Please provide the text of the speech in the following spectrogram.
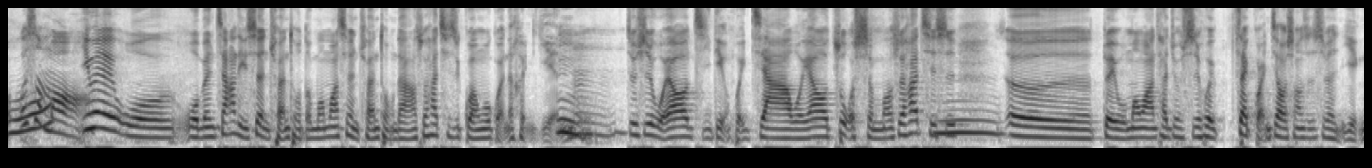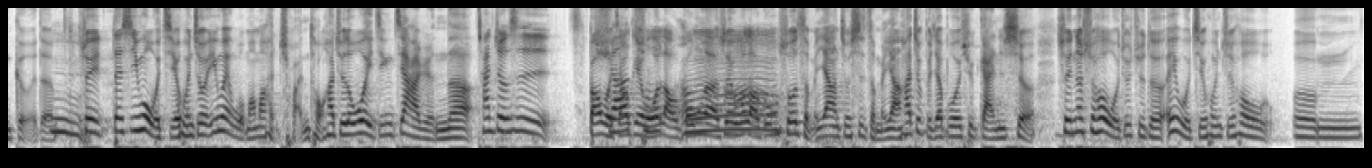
为什？么？因为我我们家里是很传统的，妈妈是很传统的啊，所以她其实管我管的很严。嗯就是我要几点回家，我要做什么，所以他其实、嗯呃，对我妈妈她就是会在管教上是是很严格的。嗯所以，但是因为我结婚之后，因为我妈妈很传统，她觉得我已经嫁人了，她就是把我交给我老公了，所以我老公说怎么样就是怎么样，他就比较不会去干涉。所以那时候我就觉得，哎、我结婚之后，嗯，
